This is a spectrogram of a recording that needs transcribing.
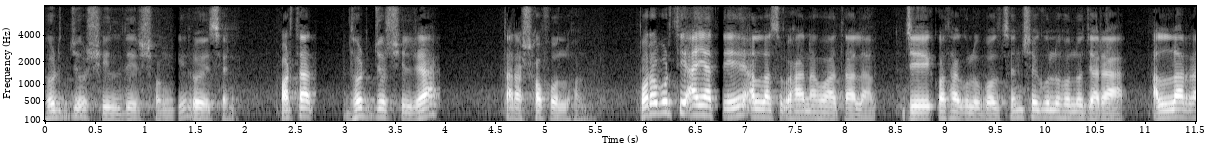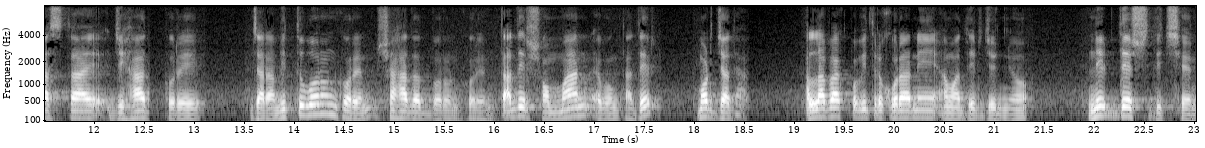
ধৈর্যশীলদের সঙ্গে রয়েছেন। অর্থাৎ ধৈর্যশীলরা তারা সফল হন। পরবর্তী আয়াতে আল্লাহ সুবাহানা হাত যে কথাগুলো বলছেন, সেগুলো হলো যারা আল্লাহর রাস্তায় জিহাদ করে, যারা মৃত্যুবরণ করেন, শাহাদাত বরণ করেন, তাদের সম্মান এবং তাদের মর্যাদা। আল্লাহবাক পবিত্র কোরআনে আমাদের জন্য নির্দেশ দিচ্ছেন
